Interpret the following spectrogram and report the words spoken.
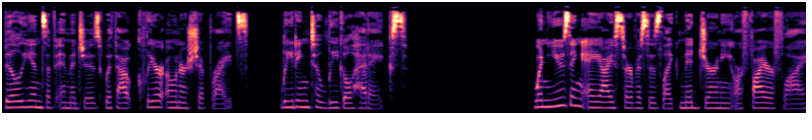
billions of images without clear ownership rights, leading to legal headaches. When using AI services like Midjourney or Firefly,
